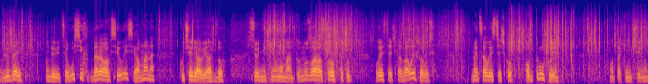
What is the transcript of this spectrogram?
В людей, ну дивіться, в усіх дерева всі лисі, а в мене кучеряві аж до сьогоднішнього моменту. Ну зараз трошки тут листячка залишилось. Ми це листячко обтрушуємо отаким чином,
